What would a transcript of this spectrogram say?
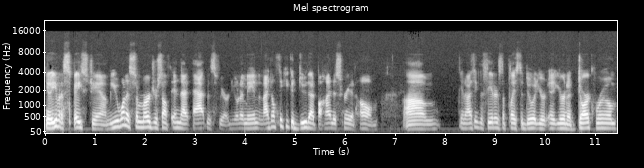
you know even a Space Jam. You want to submerge yourself in that atmosphere. You know what I mean? And I don't think you could do that behind a screen at home. Um, you know, I think the theater is the place to do it. You're you're in a dark room,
